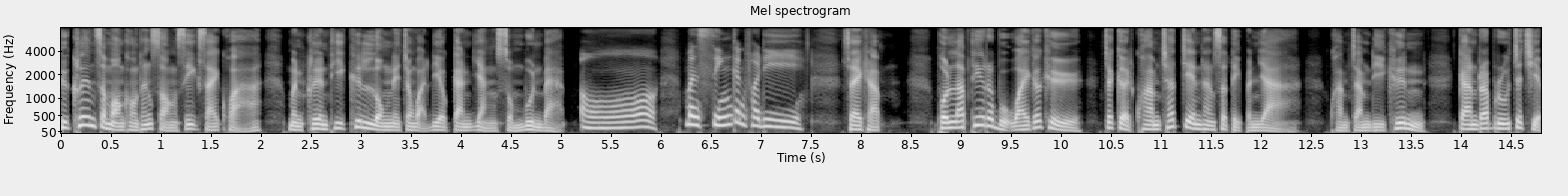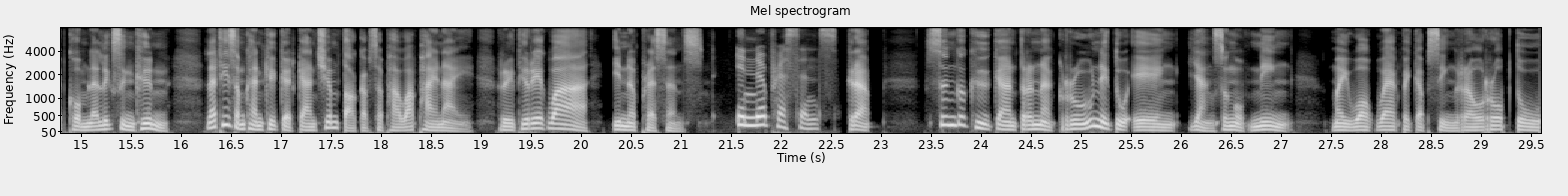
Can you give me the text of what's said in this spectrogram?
คือคลื่นสมองของทั้งสองซีกซ้ายขวา มันเคลื่อนที่ขึ้นลงในจังหวะเดียวกันอย่างสมบูรณ์แบบ อ๋อ มันซิงก์กันพอดี ใช่ครับ ผลลัพธ์ที่ระบุไว้ก็คือ จะเกิดความชัดเจนทางสติปัญญา ความจำดีขึ้น การรับรู้จะเฉียบคมและลึกซึ้งขึ้น และที่สำคัญคือเกิดการเชื่อมต่อกับสภาวะภายใน หรือที่เรียกว่า inner presence inner presence ครับ ซึ่งก็คือการตระหนักรู้ในตัวเองอย่างสงบนิ่ง ไม่วอกแวกไปกับสิ่งเรารอบตัว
